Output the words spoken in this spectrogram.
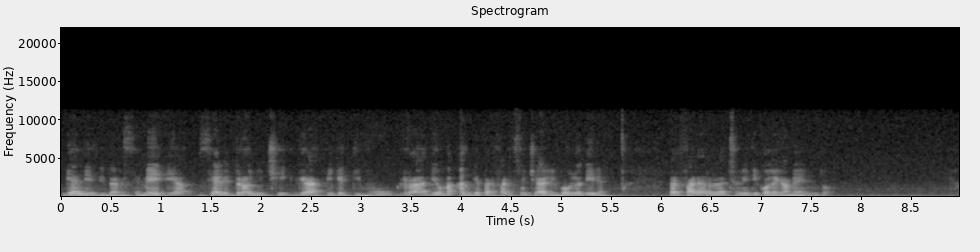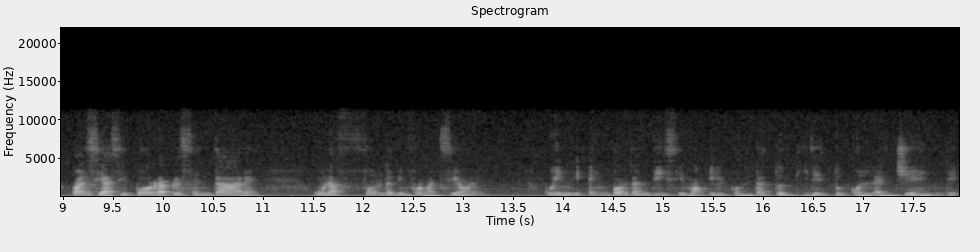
Via le diverse media, sia elettronici, grafiche, tv, radio, ma anche per fare sociali, voglio dire, per fare relazioni di collegamento. Qualsiasi può rappresentare una fonte di informazione, quindi è importantissimo il contatto diretto con la gente.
